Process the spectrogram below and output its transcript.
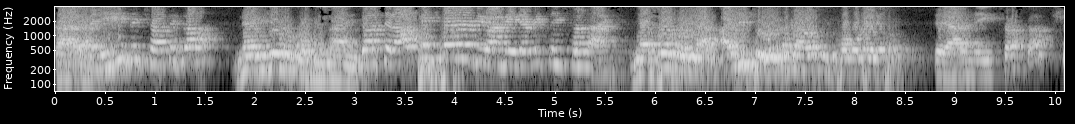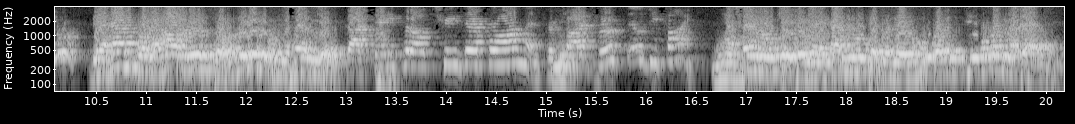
Adam and Eve, they trusted God. ne gigeno kuom Nyasaye. God said, I'll take care of you. I made everything so nice. Nyasaye okono niya, aritou kaka aloso gik moko becho. Did Adam and Eve trust God? Sure. Be Adam kod Hawa norito, noyudo kuom Nyasaye adier. God said He put all trees there for them and provide fruit. They would be fine. Nyasaye noketo yien kata noketo lemo kod gik moko dhi maber te.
